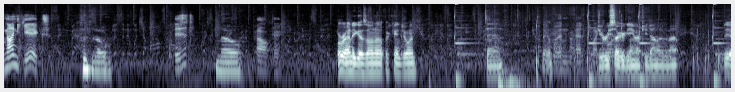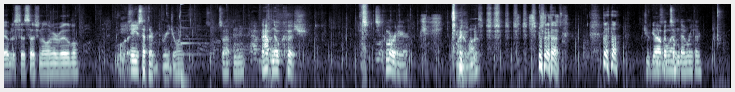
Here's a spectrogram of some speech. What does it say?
90 gigs. no. Is it? No. Oh, okay. What round are you guys on up? I can't join. 10. Damn. Did you restart your game after you downloaded the map? Yeah, but it says session no longer available. Yeah, you just have to rejoin. That's what happened to me. I have no kush. Come over here. Wait, what? Did you get up put something down right there.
